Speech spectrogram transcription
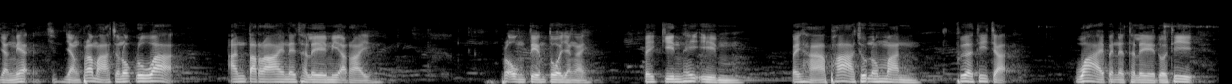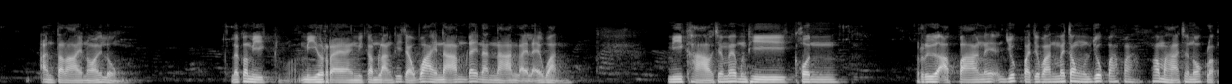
อย่างเนี้ยอย่างพระมหาชนกรู้ว่าอันตรายในทะเลมีอะไร พระองค์เตรียมตัวยังไง ไปกินให้อิ่ม ไปหาผ้าชุดน้ำมัน เพื่อที่จะว่ายไปในทะเลโดยที่อันตรายน้อยลง แล้วก็มีมีแรงมีกำลังที่จะว่ายน้ำได้นานๆหลาย ๆ วัน มีข่าวใช่ไหมบางทีคน เรืออับปางในยุคปัจจุบันไม่ต้องยุคพระพระมหาชนกหรอก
